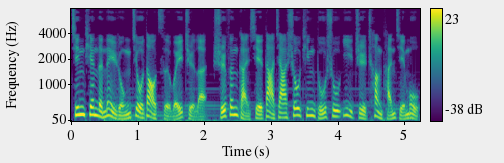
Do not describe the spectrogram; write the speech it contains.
今天的内容就到此为止了，十分感谢大家收听读书益智畅谈节目。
